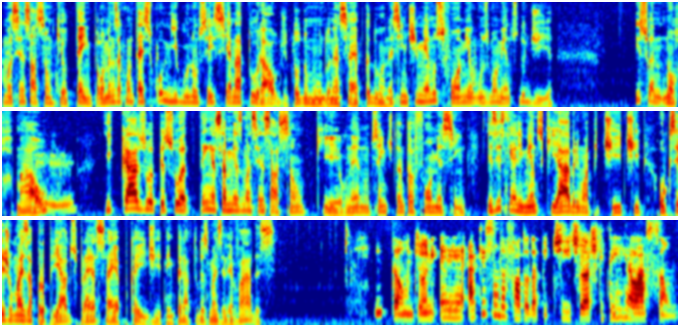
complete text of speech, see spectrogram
uma sensação que eu tenho, pelo menos acontece comigo, não sei se é natural de todo mundo nessa época do ano, é sentir menos fome em alguns momentos do dia. Isso é normal. Uhum. E caso a pessoa tenha essa mesma sensação que eu, né, não sente tanta fome assim, existem alimentos que abrem o um apetite ou que sejam mais apropriados para essa época aí de temperaturas mais elevadas? Então, Johnny, é, a questão da falta do apetite, eu acho que tem relação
